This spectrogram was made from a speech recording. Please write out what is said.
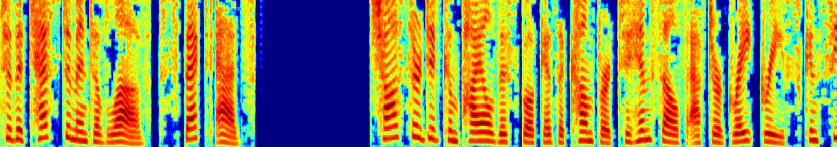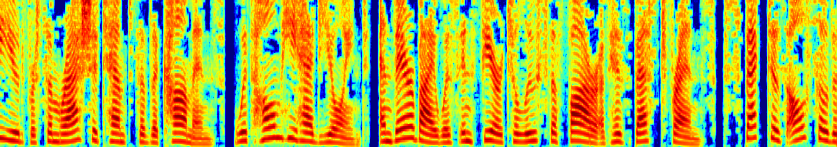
to the Testament of Love, Specht adds, Chaucer did compile this book as a comfort to himself after great griefs conceived for some rash attempts of the commons, with whom he had joined, and thereby was in fear to loose the far of his best friends. Specht is also the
